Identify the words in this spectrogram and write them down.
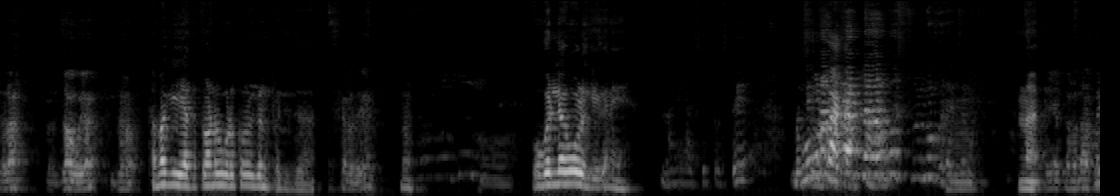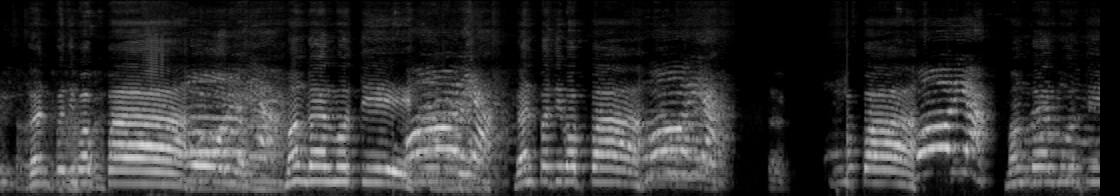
चला जाऊया घरात. हा बाकी आता तोंड उघड करू गणपतीचं. करायचं उघडल्या ओळखी का नाही? दाखवूया सगळं. गणपती बाप्पा! मोरया. मंगल मूर्ती! मोरया, गणपती बाप्पा! मोरया, बाप्पा मोरया, मंगल मूर्ती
